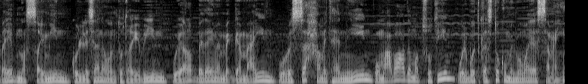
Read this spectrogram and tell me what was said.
حبايبنا الصايمين كل سنة وانتوا طيبين ويا رب دايما متجمعين وبالصحة متهنيين ومع بعض مبسوطين والبودكاستكم المميز سامعين.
